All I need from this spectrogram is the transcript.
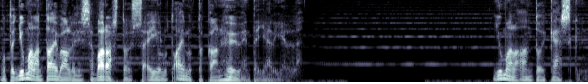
Mutta Jumalan taivaallisissa varastoissa ei ollut ainuttakaan höyhentä jäljellä. Jumala antoi käskyn.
